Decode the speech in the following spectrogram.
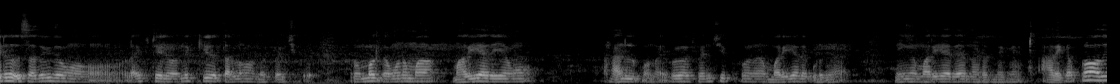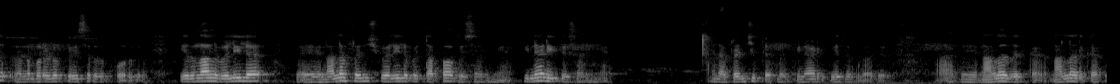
இருபது சதவீதம் லைஃப் ஸ்டைலை வந்து கீழே தள்ளும் அந்த ஃப்ரெண்ட்ஷிப்பு ரொம்ப கவனமாக மரியாதையாகவும் ஹேண்டில் பண்ணணும். ஃப்ரெண்ட்ஷிப்புக்கு ஃப்ரெண்ட்ஷிப் மரியாதை கொடுங்க. நீங்கள் மரியாதையாக நடந்துங்க. அதுக்கப்புறம் அது ரெண்டு பேரோட பேசுகிறது போகிறது இருந்தாலும் வெளியில் நல்ல ஃப்ரெண்ட்ஷிப் வெளியில் போய் தப்பாக பேசாதீங்க. பின்னாடி பேசாதீங்க. ஏன்னா ஃப்ரெண்ட்ஷிப்பில் எப்பவுமே பின்னாடி பேசக்கூடாது. அது நல்லது இருக்க நல்லா இருக்காது.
